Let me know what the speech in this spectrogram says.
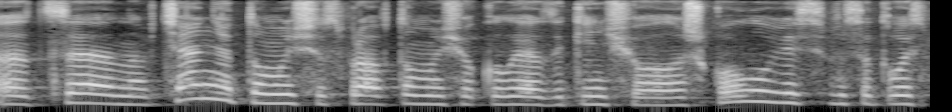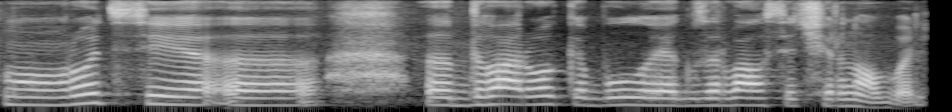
Е, Це навчання, тому що справа в тому, що коли я закінчувала школу у 88-му році, е, е, два роки було, як взорвався Чорнобиль.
